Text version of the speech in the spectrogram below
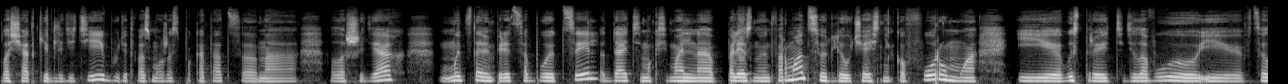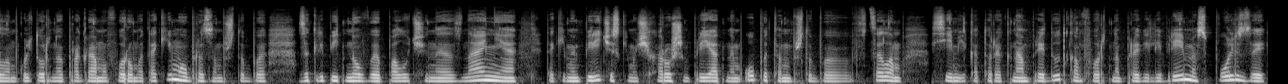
площадки для детей, будет возможность покататься на лошадях. Мы ставим перед собой цель дать максимально полезную информацию для участников форума и выстроить деловую и в целом культурную программу форума таким образом, чтобы закрепить новые полученные знания таким эмпирическим, очень хорошим, приятным опытом, чтобы в целом семьи, которые к нам придут, комфортно провели время с пользой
